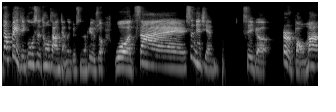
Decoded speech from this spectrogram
那背景故事通常讲的就是呢，譬如说我在四年前是一个二宝妈，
